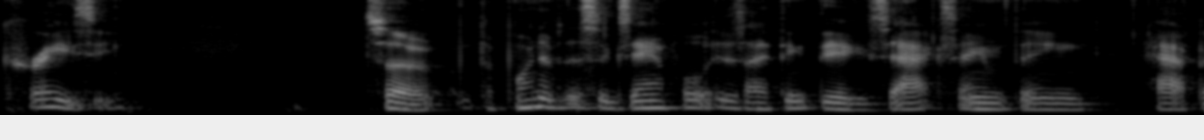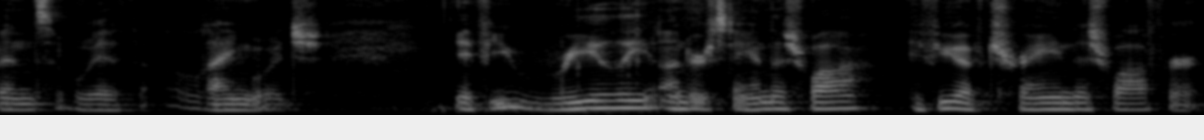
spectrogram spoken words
crazy. So, the point of this example is I think the exact same thing happens with language. If you really understand the schwa, if you have trained the schwa for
